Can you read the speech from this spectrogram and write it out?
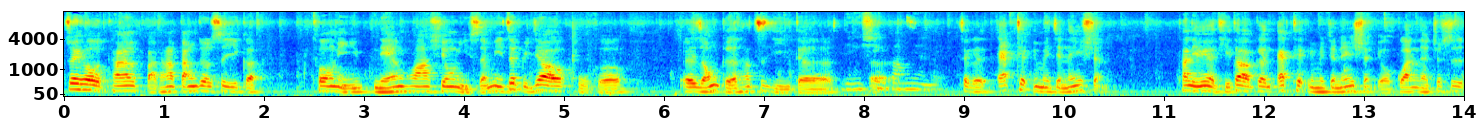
最后他把它当做是一个托尼莲花修女神秘，这比较符合呃荣格他自己的灵性方面的、呃、这个 active imagination，它里面有提到跟 active imagination 有关的，就是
